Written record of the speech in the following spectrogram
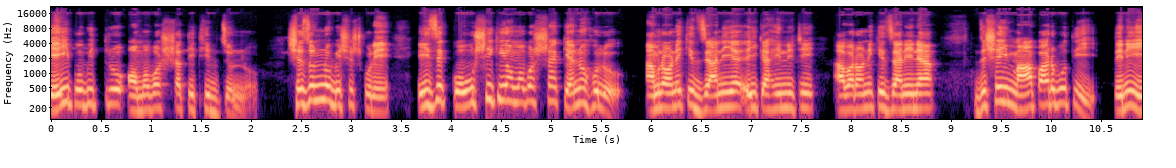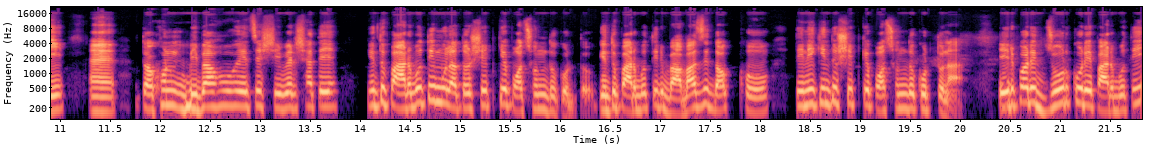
এই পবিত্র অমাবস্যা তিথির জন্য। সেজন্য বিশেষ করে এই যে কৌশিকী অমাবস্যা কেন হলো, আমরা অনেকে জানি এই কাহিনীটি, আবার অনেকে জানি না যে সেই মা পার্বতী, তিনি তখন বিবাহ হয়েছে শিবের সাথে, কিন্তু পার্বতী মূলত শিবকে পছন্দ করত। কিন্তু পার্বতীর বাবা যে দক্ষ, তিনি কিন্তু শিবকে পছন্দ করত না। এরপরে জোর করে পার্বতী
